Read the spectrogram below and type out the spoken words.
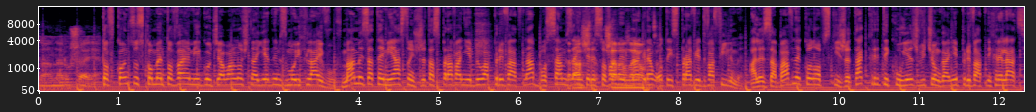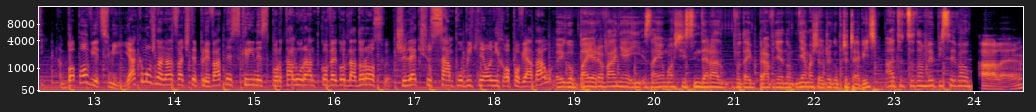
za naruszenie. to w końcu skomentowałem jego działalność na jednym z moich live'ów. Mamy zatem jasność, że ta sprawa nie była prywatna, bo sam Straszne, zainteresowany przerażające. nagrał o tej sprawie dwa filmy. Ale zabawne Konopski, że tak krytykujesz wyciąganie prywatnych relacji. Bo powiedz mi, jak można nazwać te prywatne screeny z portalu randkowego dla dorosłych? Czy Leksius sam publicznie o nich opowiadał? To jego bajerowanie i znajomości Cindera tutaj prawnie no, nie ma się do czego przyczepić. A to, co tam wypisywał, Ale...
